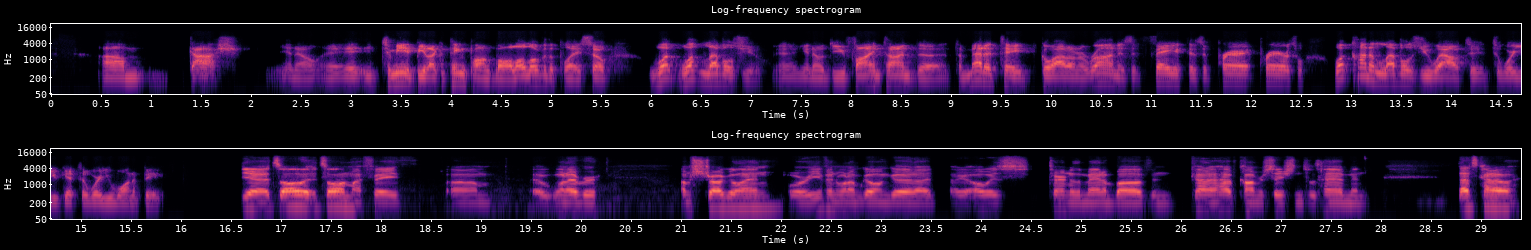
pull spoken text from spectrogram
um, gosh, you know, it, to me, it'd be like a ping pong ball all over the place. So, what what levels you? Uh, you know, do you find time to to meditate, go out on a run? Is it faith? Is it prayer prayers? What kind of levels you out to to where you get to where you want to be? Yeah, it's all it's all in my faith. Um, uh, whenever I'm struggling, or even when I'm going good, I I always turn to the man above and kind of have conversations with him, and that's kind of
